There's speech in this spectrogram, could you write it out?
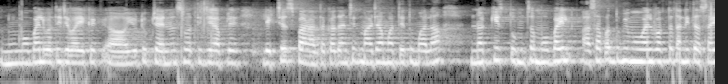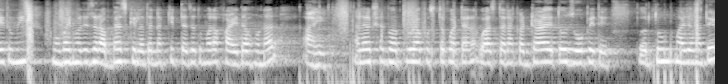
तुम्ही मोबाईलवरती जेव्हा एक एक यूट्यूब चॅनल्सवरती जे आपले लेक्चर्स पाहणार तर कदाचित माझ्या मते तुम्हाला नक्कीच तुमचं मोबाईल असा पण तुम्ही मोबाईल बघतात आणि तसाही तुम्ही मोबाईलमध्ये जर अभ्यास केला तर नक्कीच त्याचा तुम्हाला फायदा होणार आहे. मला लक्षात भरपूर पुस्तक वाटा वाचताना कंटाळा येतो झोप येते. परंतु माझ्या मते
